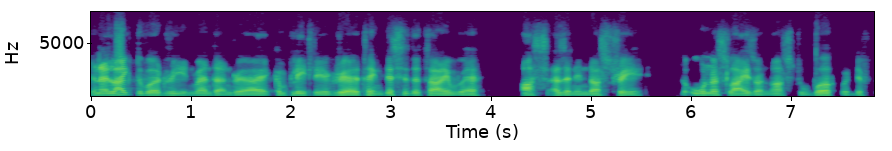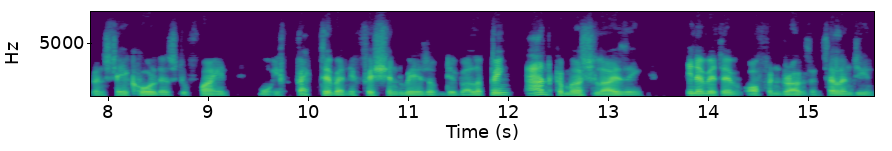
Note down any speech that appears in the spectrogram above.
And I like the word reinvent, Andrea. I completely agree. I think this is the time where us as an industry, the onus lies on us to work with different stakeholders to find more effective and efficient ways of developing and commercializing innovative orphan drugs and cell and gene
